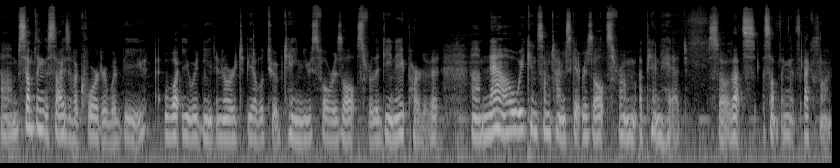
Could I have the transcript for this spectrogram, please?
um, something the size of a quarter would be what you would need in order to be able to obtain useful results for the DNA part of it. Um, now we can sometimes get results from a pinhead, so that's something that's excellent.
